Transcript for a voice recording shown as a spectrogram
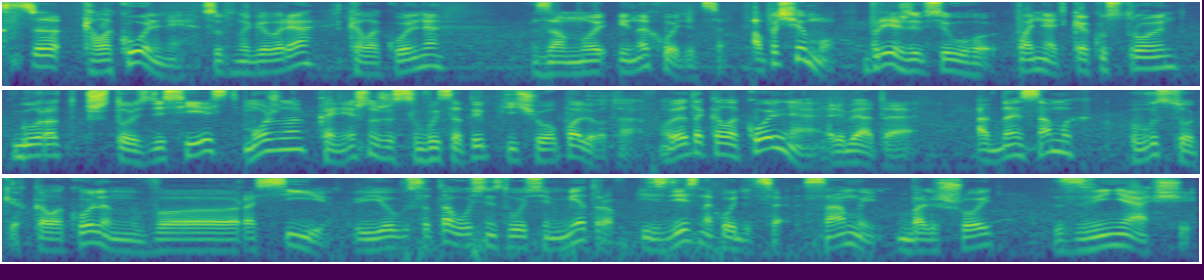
с колокольни. Собственно говоря, колокольня за мной и находится. А почему? Прежде всего, понять, как устроен город, что здесь есть, можно, конечно же, с высоты птичьего полета. Вот эта колокольня, ребята, одна из самых высоких колоколен в России. Ее высота 88 метров, и здесь находится самый большой звенящий,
